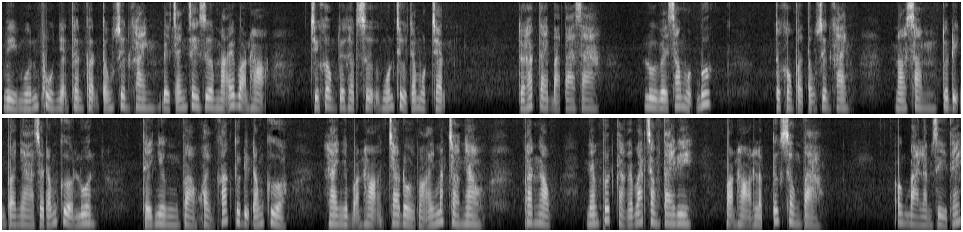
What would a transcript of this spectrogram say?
Vì muốn phủ nhận thân phận Tống Xuyên Khanh Để tránh dây dưa mãi bọn họ, Chứ không tôi thật sự muốn chửi cho một trận. Tôi hất tay bà ta ra, Lùi về sau một bước. Tôi không phải Tống Xuyên Khanh. Nói xong, tôi định vào nhà rồi đóng cửa luôn. Thế nhưng vào khoảnh khắc tôi định đóng cửa, Hai người bọn họ trao đổi bằng ánh mắt cho nhau. Phan Ngọc ném phớt cả cái bát trong tay đi. Bọn họ lập tức xông vào. Ông bà làm gì thế?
